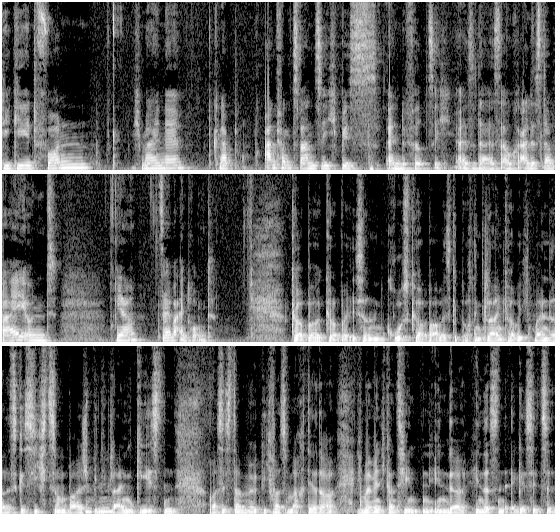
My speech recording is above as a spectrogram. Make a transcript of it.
Die geht von, ich meine, knapp Anfang 20 bis Ende 40. Also da ist auch alles dabei und ja, sehr beeindruckend. Körper. Körper ist ein Großkörper, aber es gibt auch den Kleinkörper. Ich meine das Gesicht zum Beispiel, mhm. die kleinen Gesten. Was ist da möglich? Was macht der da? Ich meine, wenn ich ganz hinten in der hintersten Ecke sitze,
